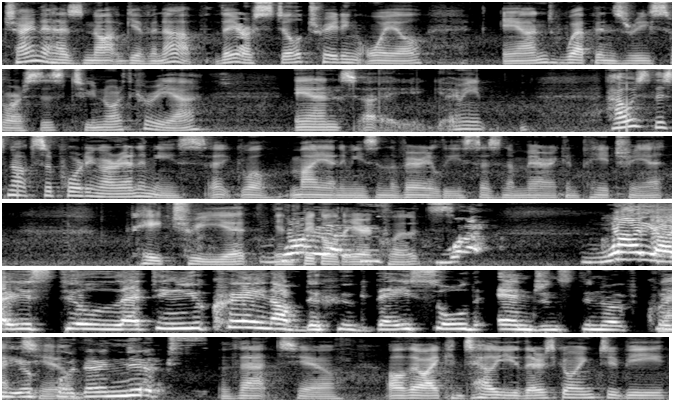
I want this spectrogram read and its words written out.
China has not given up. They are still trading oil and weapons resources to North Korea. And, uh, I mean, how is this not supporting our enemies? Uh, well, my enemies in the very least, as an American patriot. Patriot, in Why big old air you- quotes. Why, why are you still letting Ukraine off the hook? They sold engines to North Korea for their nukes. That too. Although I can tell you, there's going to be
